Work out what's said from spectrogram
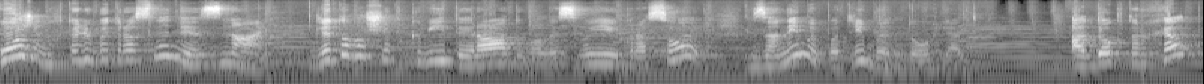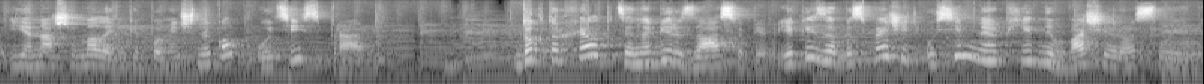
Кожен, хто любить рослини, знає, для того, щоб квіти радували своєю красою, за ними потрібен догляд. А доктор Хелп є нашим маленьким помічником у цій справі. Доктор Хелп це набір засобів, який забезпечить усім необхідним ваші рослини.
